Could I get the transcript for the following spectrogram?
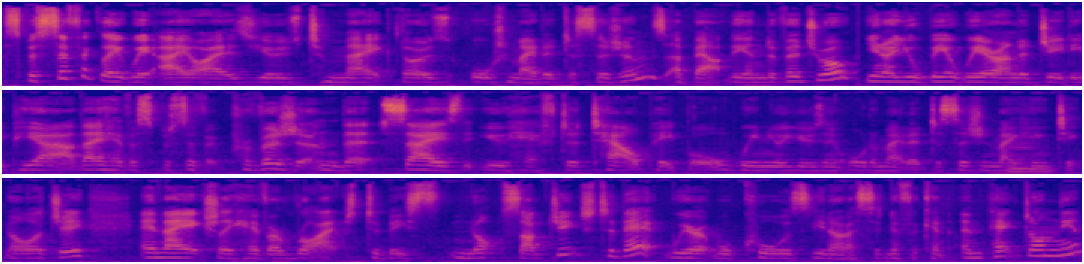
specifically where AI is used to make those automated decisions about the individual. You know, you'll be aware under GDPR, they have a specific provision that says that you have to tell people when you're using automated decision making mm. technology, and they actually have a right to be not subject to that where it will cause, you know, a significant impact on them.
